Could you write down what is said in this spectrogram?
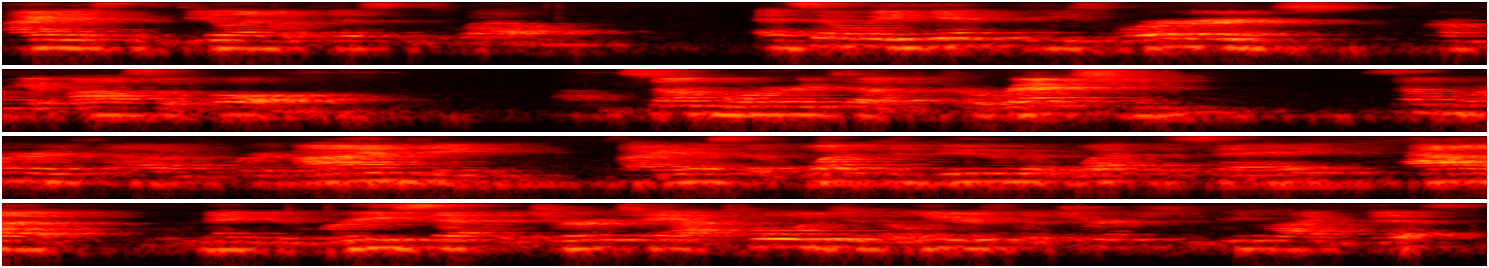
Titus is dealing with this as well. And so we get these words from the Apostle Paul. Um, some words of correction, some words of reminding Titus of what to do and what to say, how to maybe reset the church. Hey, I told you the leaders of the church should be like this.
